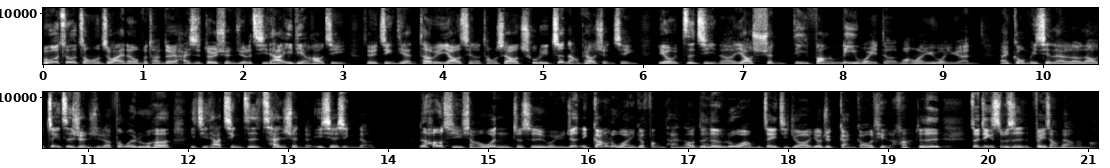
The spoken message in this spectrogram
不过除了总统之外呢，我们团队还是对选举的其他一点好奇，所以今天特别邀请了同时要处理政党票选情，也有自己呢要选地方立委的王婉玉委员，来跟我们一起来聊聊这次选举的氛围如何，以及他亲自参选的一些心得。那好奇想要问，就是委员，就是你刚录完一个访谈，然后等等录完，我们这一集就要要去赶高铁了嘛？就是最近是不是非常非常的忙？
